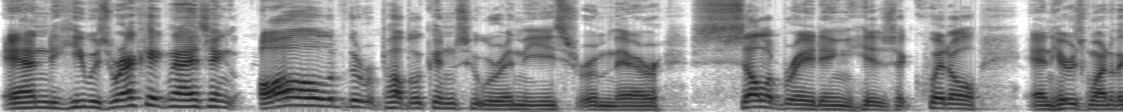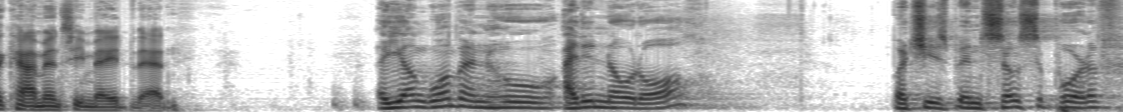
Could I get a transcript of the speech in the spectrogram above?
And he was recognizing all of the Republicans who were in the East Room there, celebrating his acquittal. And here's one of the comments he made then a young woman who I didn't know at all, but she's been so supportive,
